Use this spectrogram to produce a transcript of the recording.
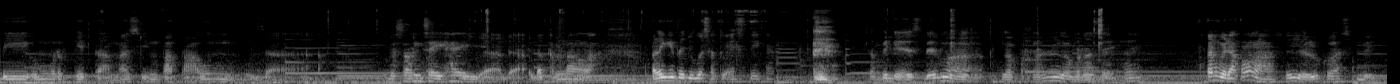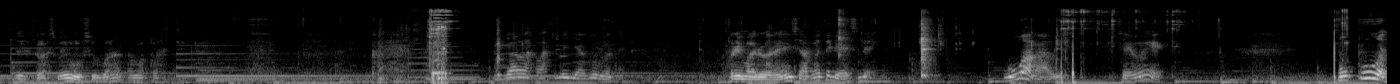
di umur kita masih empat tahun udah udah saling say hi. Ya udah udah kenal lah. Apalagi kita juga satu SD kan. Tapi di SD mah nggak pernah nggak pernah say hi. Kan beda kelas. Iya lu kelas B. Eh kelas B musuh banget sama kelas C. Enggak lah kelas B jago berarti prima donanya siapa tuh di SD gua kali cewek. Puput.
